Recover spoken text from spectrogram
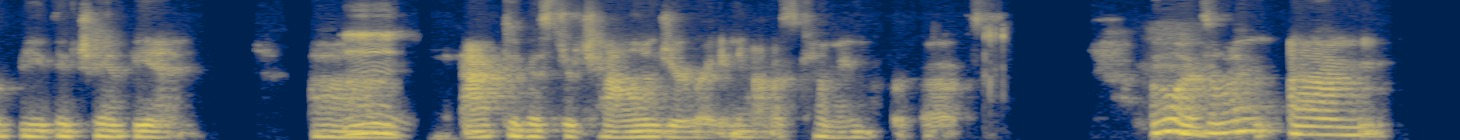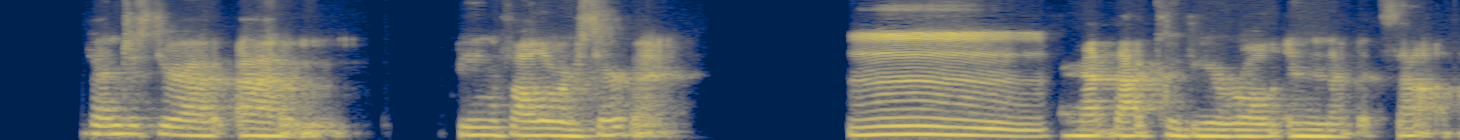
or be the champion. Um, mm. Activist or challenger right now is coming for folks. Oh, and someone um, Ben just threw out um, being a follower servant. Mm. And that, that could be a role in and of itself.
